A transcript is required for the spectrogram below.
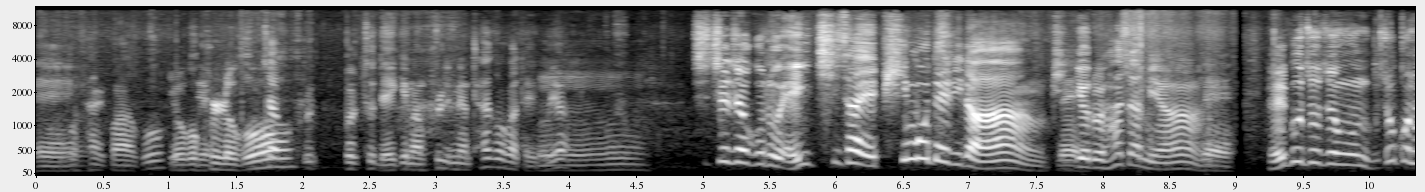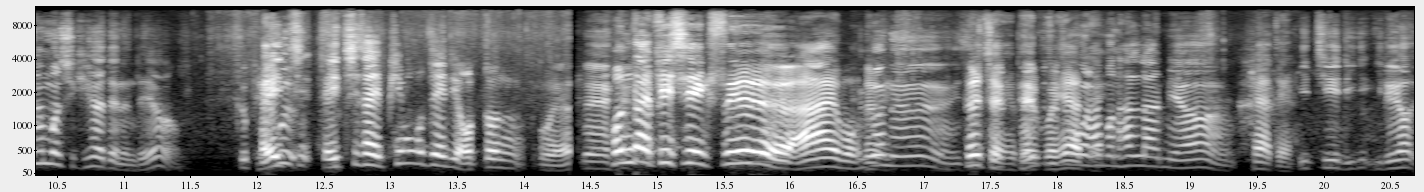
예. 요거 탈거하고 요거 풀르고. 볼트 4개만 풀리면 탈거가 되고요. 음, 실질적으로 H사의 P 모델이랑 네. 비교를 하자면 네. 밸브 조정은 무조건 한 번씩 해야 되는데요. 그 밸브 H, H사의 P 모델이 어떤 거예요? 네. 혼다 PCX 아 뭐 그거는 이제 그렇죠. 밸브 조정을 돼. 한번 하려면 해야 돼 이 뒤에 리, rear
